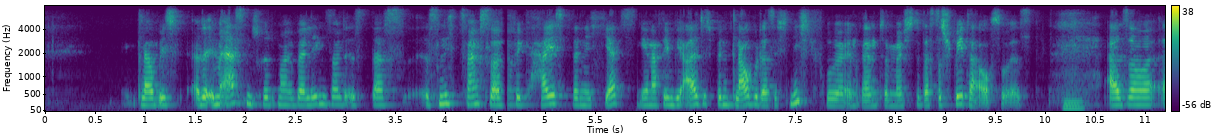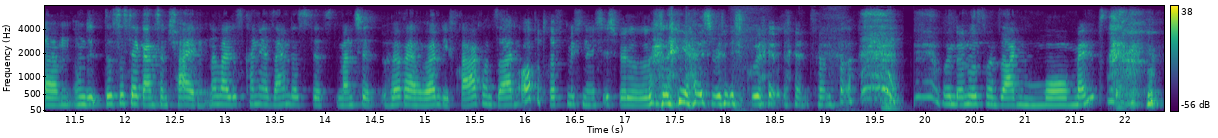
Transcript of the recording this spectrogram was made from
glaube ich, oder im ersten Schritt mal überlegen sollte, ist, dass es nicht zwangsläufig heißt, wenn ich jetzt, je nachdem wie alt ich bin, glaube, dass ich nicht früher in Rente möchte, dass das später auch so ist. Mhm. Also, ähm, und das ist ja ganz entscheidend, ne? weil es kann ja sein, dass jetzt manche Hörer hören die Frage und sagen, oh, betrifft mich nicht, ich will, ja, ich will nicht früher in Rente. Ne? Mhm. Und dann muss man sagen, Moment,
